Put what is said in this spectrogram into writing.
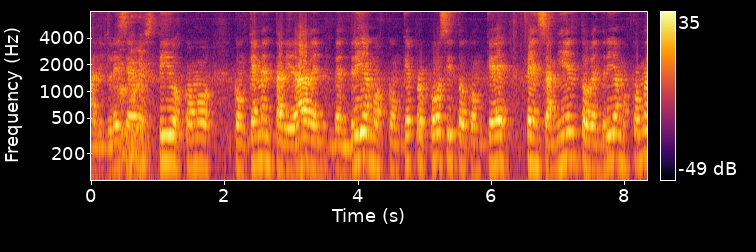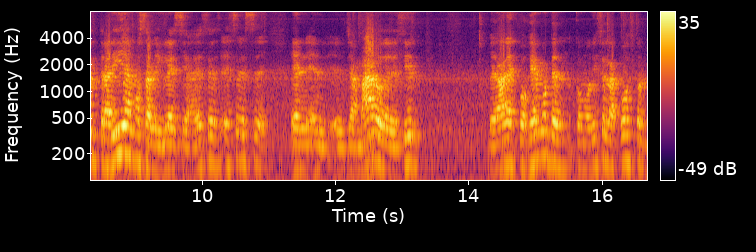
a la iglesia vestidos? ¿Cómo, ¿Con qué mentalidad vendríamos? ¿Con qué propósito? ¿Con qué pensamiento vendríamos? ¿Cómo entraríamos a la iglesia? Ese, ese es el, el, el llamado de decir, ¿verdad? Despojemos, de, como dice el apóstol,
